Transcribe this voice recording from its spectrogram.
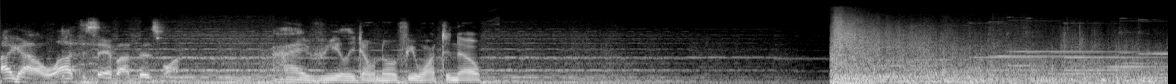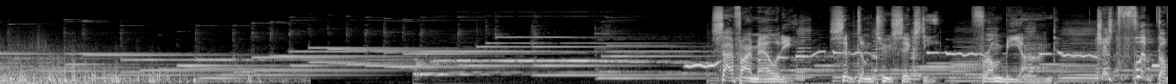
I got a lot to say about this one. I really don't know if you want to know. Sci-fi Malady, Symptom 260, From Beyond. Just flip the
